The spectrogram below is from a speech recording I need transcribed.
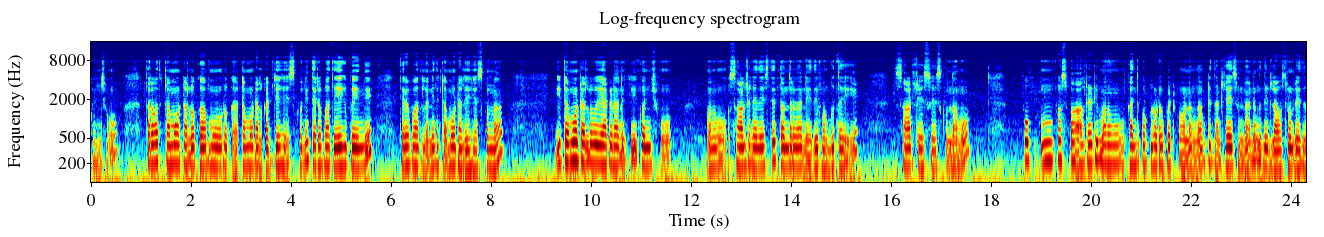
కొంచెం. తర్వాత టమోటాలు ఒక మూడు టమోటాలు కట్ చేసేసుకొని తిరగబాత వేగిపోయింది. తిరగబాతలు అనేది టమోటాలు వేసేసుకున్నా. ఈ టమోటాలు వేగడానికి కొంచెం మనం సాల్ట్ అనేది వేస్తే తొందరగా అనేది మగ్గుతాయి. సాల్ట్ వేసి వేసుకుందాము. పసుపు ఆల్రెడీ మనం కందిపప్పులు ఉడకపెట్టుకున్నాం కాబట్టి దాంట్లో వేసి ఉన్నాను దీంట్లో అవసరం లేదు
